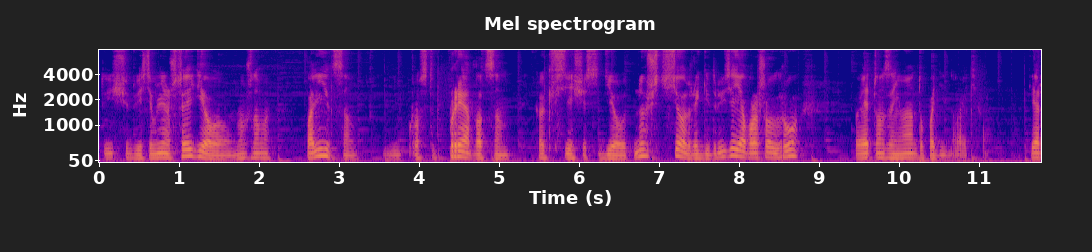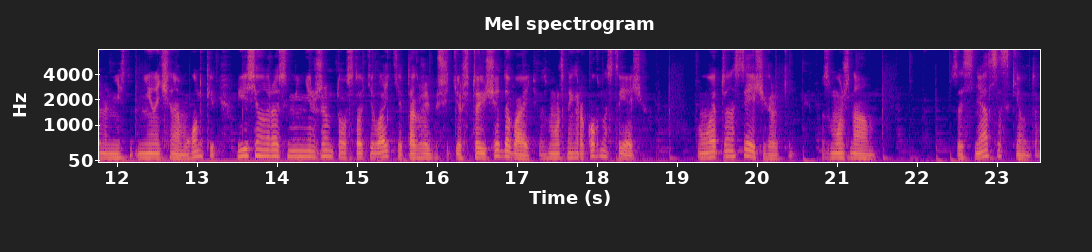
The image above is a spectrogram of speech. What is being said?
1200 блин что я делаю? Нужно палиться просто прятаться как все сейчас делают. Ну все дорогие друзья я прошел игру поэтому занимаем топ-1 давайте. Теперь не, не начинаем гонки. Если вам нравится мини режим то ставьте лайки. Также пишите что еще добавить. Возможно игроков настоящих. Ну это настоящие игроки. Возможно засняться с кем-то.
